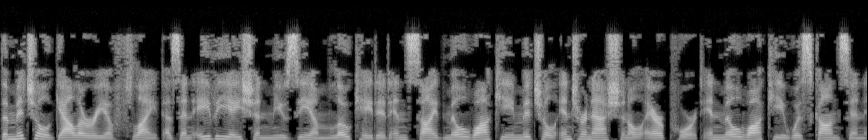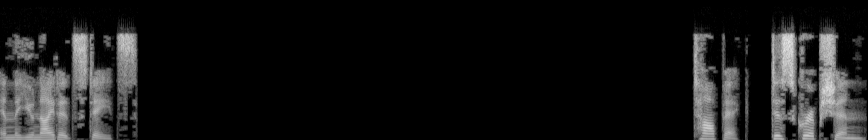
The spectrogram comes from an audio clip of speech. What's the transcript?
The Mitchell Gallery of Flight is an aviation museum located inside Milwaukee Mitchell International Airport in Milwaukee, Wisconsin in the United States. Description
